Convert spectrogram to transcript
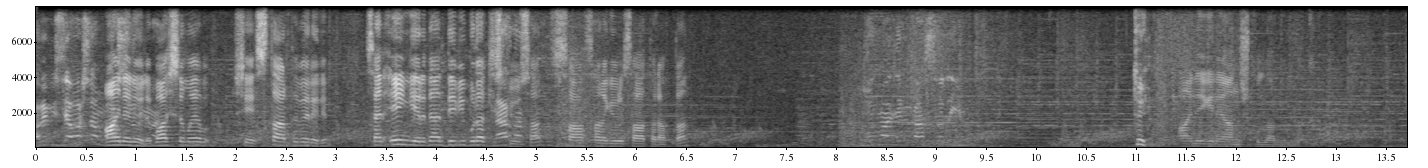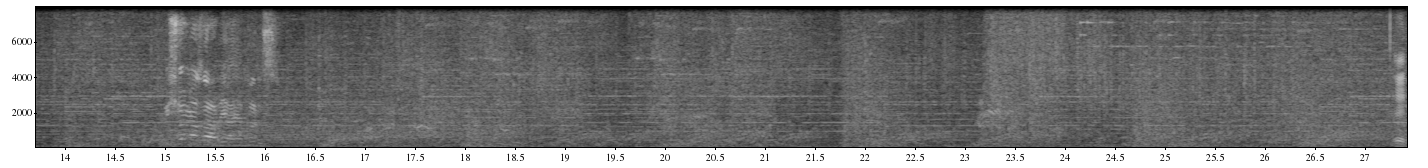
Abi biz yavaştan Aynen öyle. Başlamaya şey startı verelim. Sen en geriden devi bırak Nereden? istiyorsan. Sağ sana göre sağ taraftan. demin ben sıradayım. Tüh. Aynayı yine yanlış kullandım bak. Bir şey olmaz abi ya yaparız. Evet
